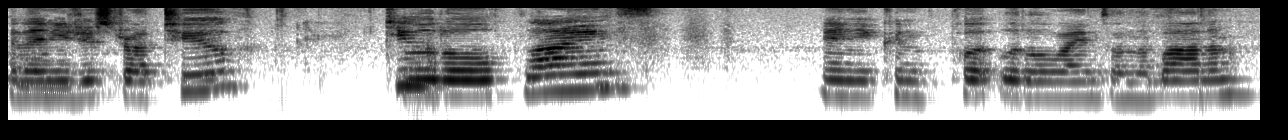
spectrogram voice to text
And then you just draw two Two. little lines, and you can put little lines on the bottom.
